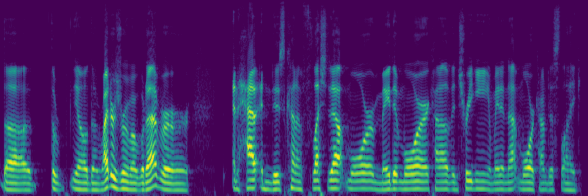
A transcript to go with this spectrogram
the the you know the writers' room or whatever, and had and just kind of fleshed it out more, made it more kind of intriguing, and made it not more kind of just like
